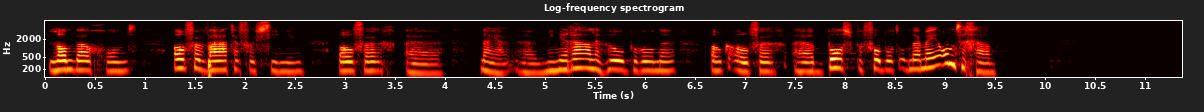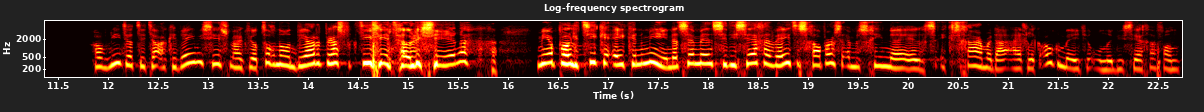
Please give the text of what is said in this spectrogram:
landbouwgrond, over watervoorziening, over uh, nou ja, uh, minerale hulpbronnen, ook over uh, bos bijvoorbeeld, om daarmee om te gaan. Ik hoop niet dat dit te academisch is, maar ik wil toch nog een derde perspectief introduceren. Meer politieke economie. En dat zijn mensen die zeggen, wetenschappers, en misschien, ik schaar me daar eigenlijk ook een beetje onder, die zeggen van,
